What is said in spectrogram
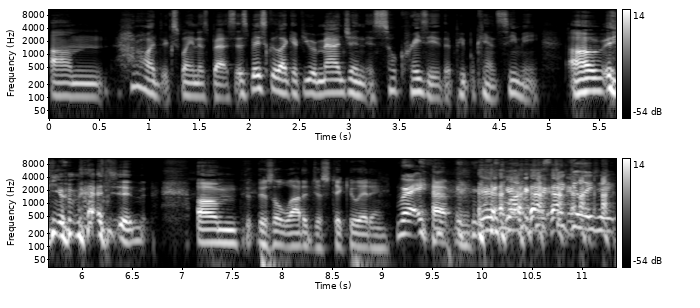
Um, how do I explain this best? It's basically like if you imagine, it's so crazy that people can't see me. Um, you imagine, um, There's a lot of gesticulating Right. happening. There's a lot of gesticulating.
